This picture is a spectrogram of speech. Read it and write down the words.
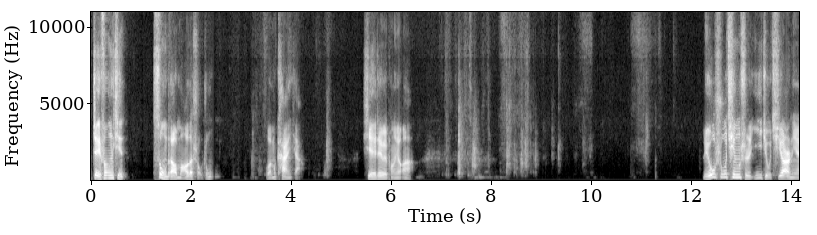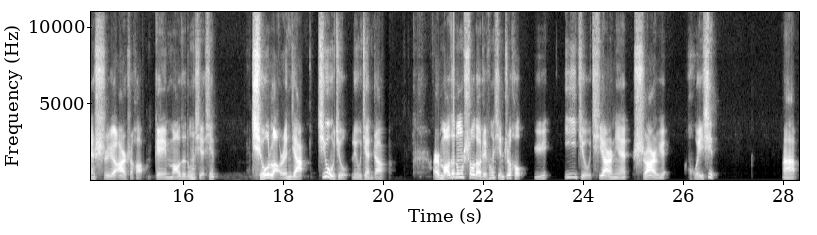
这封信送到毛的手中，我们看一下。谢谢这位朋友啊。刘淑清是一九七二年十月二十号给毛泽东写信，求老人家救救刘建章。而毛泽东收到这封信之后，于一九七二年十二月回信，啊，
